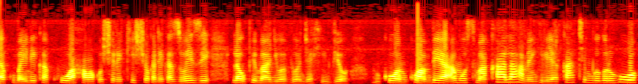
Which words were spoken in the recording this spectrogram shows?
ya kubainika kuwa hawakushirikishwa katika zoezi la upimaji wa viwanja hivyo. Mkuu wa mkoa wa Mbeya Amos Makalla ameingilia kati mgogoro huo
